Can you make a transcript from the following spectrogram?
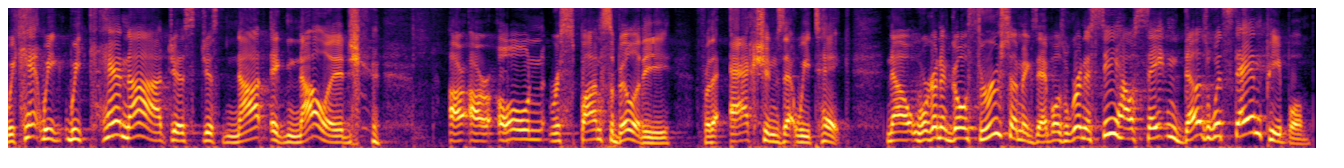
We can't we, we cannot just just not acknowledge our, our own responsibility for the actions that we take. Now, we're going to go through some examples. We're going to see how Satan does withstand people.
